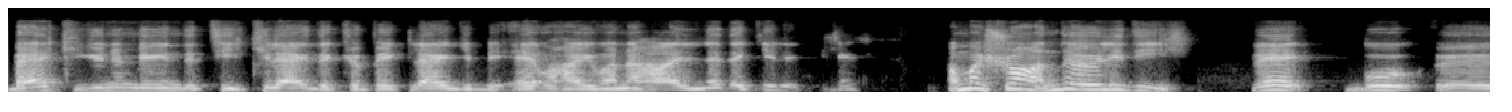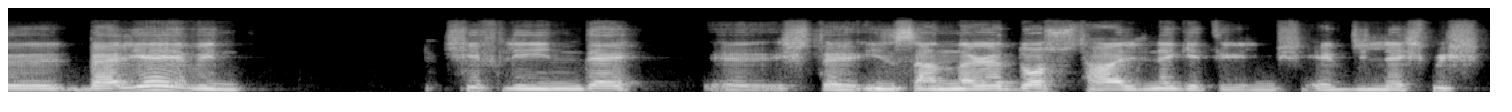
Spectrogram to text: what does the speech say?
Belki günün birinde tilkiler de köpekler gibi ev hayvanı haline de gelebilir. Ama şu anda öyle değil. Ve bu e, Belyaev'in çiftliğinde e, işte insanlara dost haline getirilmiş, evcilleşmiş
